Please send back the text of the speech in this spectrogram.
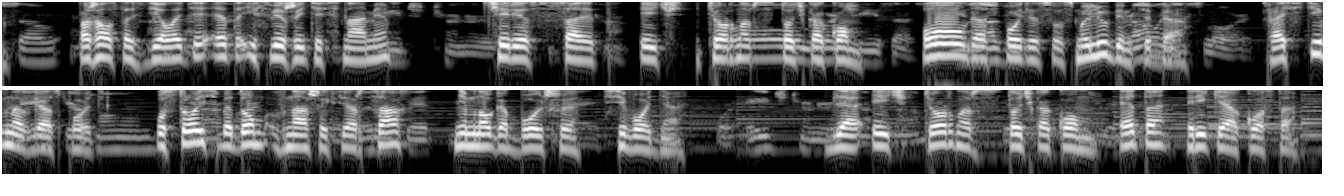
пожалуйста, сделайте это и свяжитесь с нами через сайт hturners.com. О, Господь Иисус, мы любим Тебя. Расти в нас, Господь. Устрой себе дом в наших сердцах немного больше сегодня. Для hturners.com это Рики Акоста.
